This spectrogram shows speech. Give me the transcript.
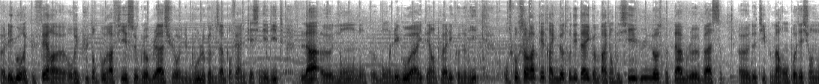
Lego aurait pu faire, aurait pu tampographier ce globe là sur une boule comme ça pour faire une pièce inédite. Là, non. Donc bon, Lego a été un peu à l'économie. On se consolera peut-être avec d'autres détails comme par exemple ici une autre table basse euh, de type marron posée sur une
